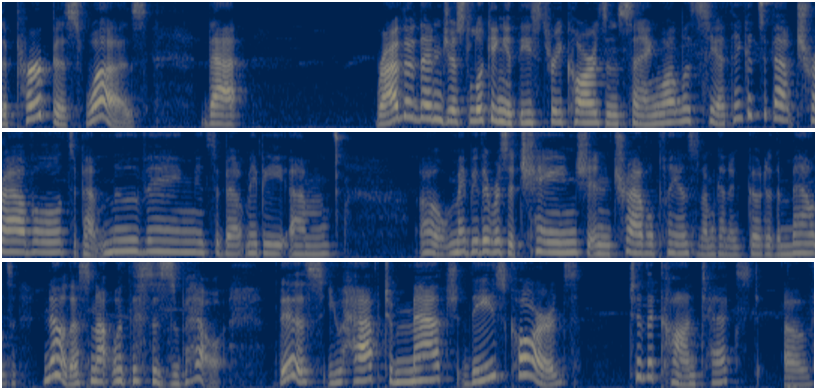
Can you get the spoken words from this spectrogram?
The purpose was that rather than just looking at these three cards and saying, well, let's see, I think it's about travel, it's about moving, it's about maybe, um, oh, maybe there was a change in travel plans and I'm going to go to the mountains. No, that's not what this is about. This, you have to match these cards to the context of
